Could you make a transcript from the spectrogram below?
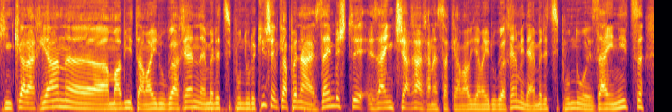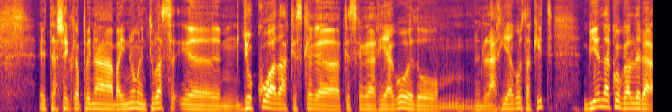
kinkalarian, eh, amabi eta amairugarren emeretzi pundurekin, selkapena ez dain beste, ez dain txarra ganezak amabi amairugarren, baina emeretzi pundu ez dainitz, eta selkapena baino menturaz eh, jokoa da kezkaga- kezkagarriago edo mm, larriago dakit. Biendako galdera,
